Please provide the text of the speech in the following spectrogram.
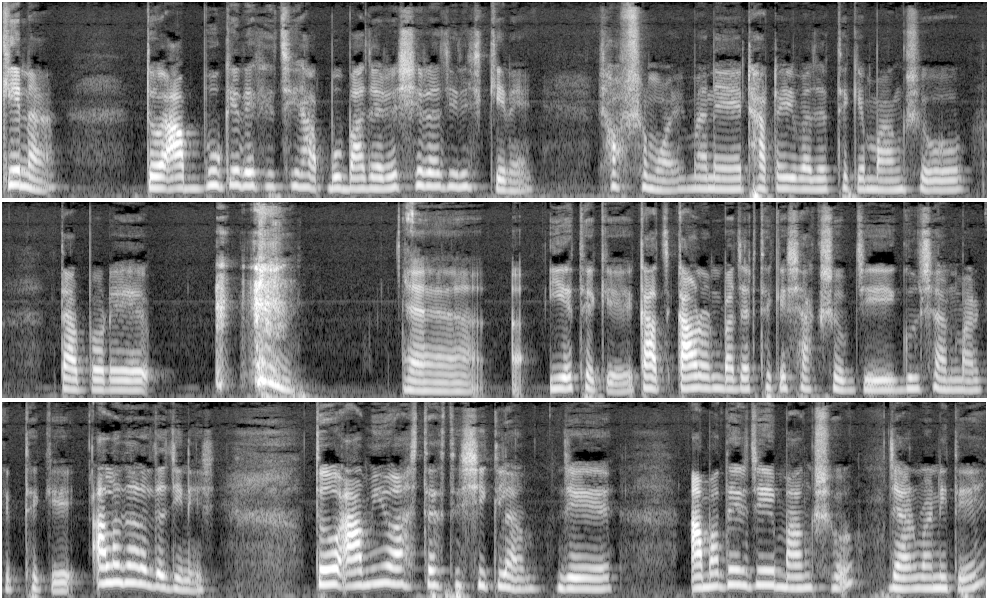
কেনা। তো আব্বুকে দেখেছি, আব্বু বাজারের সেরা জিনিস কেনে সব সময় মানে ঠাটাই বাজার থেকে মাংস, তারপরে ইয়ে থেকে, কাজ, কারণ বাজার থেকে শাকসবজি, গুলশান মার্কেট থেকে আলাদা আলাদা জিনিস। তো আমিও আস্তে আস্তে শিখলাম যে আমাদের যে মাংস জার্মানিতে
